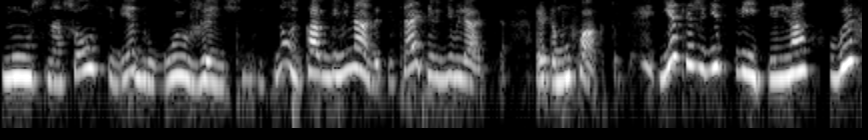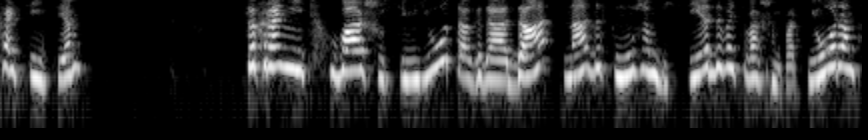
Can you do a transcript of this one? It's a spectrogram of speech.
муж нашел себе другую женщину. То есть, ну, как бы не надо писать и удивляться этому факту. Если же действительно вы хотите сохранить вашу семью, тогда да, надо с мужем беседовать, с вашим партнером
